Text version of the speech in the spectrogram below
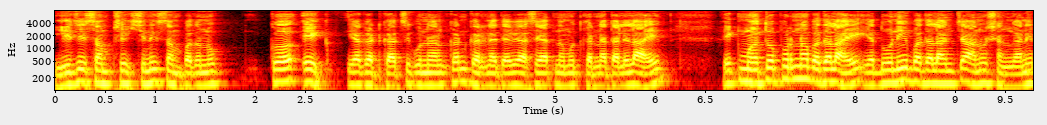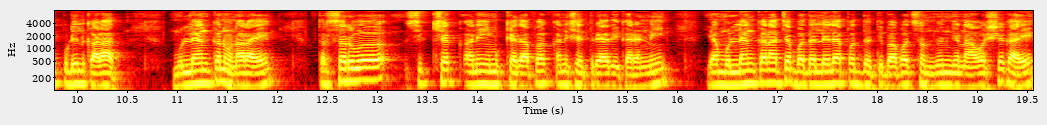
हे जे सं शैक्षणिक संपादनूक क एक या घटकाचे गुणांकन करण्यात यावे असे यात नमूद करण्यात आलेलं आहे. एक महत्त्वपूर्ण बदल आहे. या दोन्ही बदलांच्या अनुषंगाने पुढील काळात मूल्यांकन होणार आहे. तर सर्व शिक्षक आणि मुख्याध्यापक आणि क्षेत्रीय अधिकाऱ्यांनी या मूल्यांकनाच्या बदललेल्या पद्धतीबाबत समजून घेणं आवश्यक आहे.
